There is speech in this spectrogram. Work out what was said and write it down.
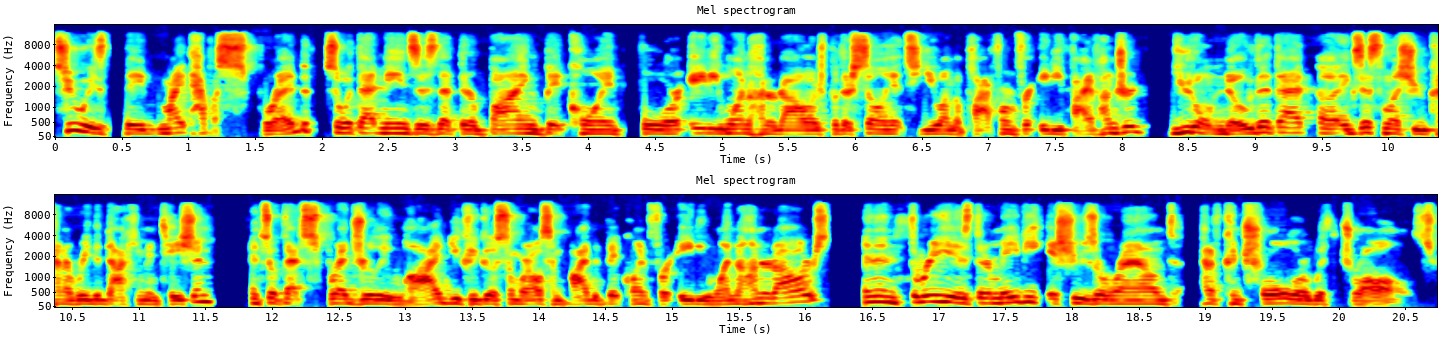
Two is they might have a spread. So what that means is that they're buying Bitcoin for $8,100, but they're selling it to you on the platform for 8,500. You don't know that that uh, exists unless you kind of read the documentation. And so if that spread's really wide, you could go somewhere else and buy the Bitcoin for $8,100. And then three is there may be issues around kind of control or withdrawals.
